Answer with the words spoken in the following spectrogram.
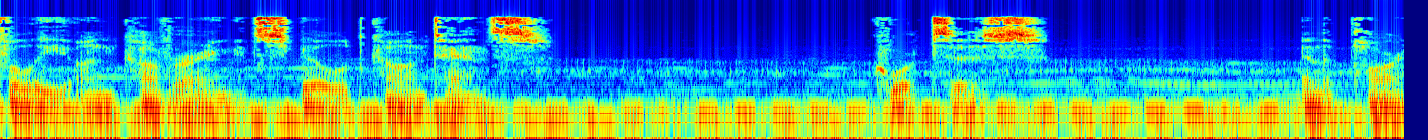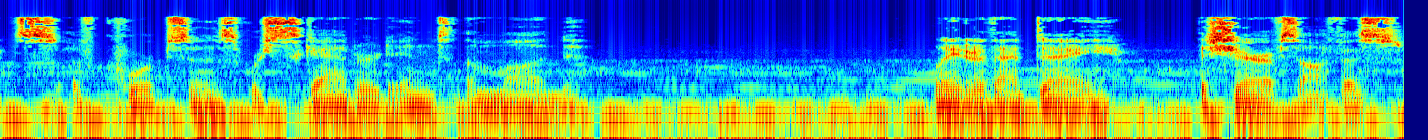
fully uncovering its spilled contents. Corpses. And the parts of corpses were scattered into the mud. Later that day, the sheriff's office,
